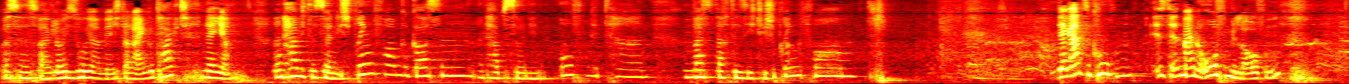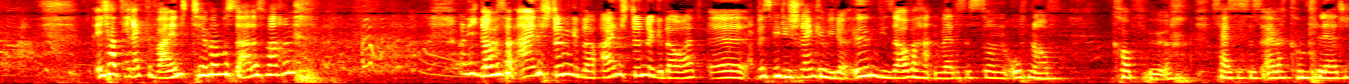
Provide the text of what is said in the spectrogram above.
was das war, glaube ich, Sojamilch da reingepackt. Naja, dann habe ich das so in die Springform gegossen und habe es so in den Ofen getan. Und was dachte sich die Springform? Der ganze Kuchen ist in meinen Ofen gelaufen. Ich habe direkt geweint. Tillmann musste alles machen. Und ich glaube, es hat eine Stunde, gedau eine Stunde gedauert, äh, bis wir die Schränke wieder irgendwie sauber hatten, weil das ist so ein Ofen auf Kopfhöhe. Das heißt, es ist einfach komplett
